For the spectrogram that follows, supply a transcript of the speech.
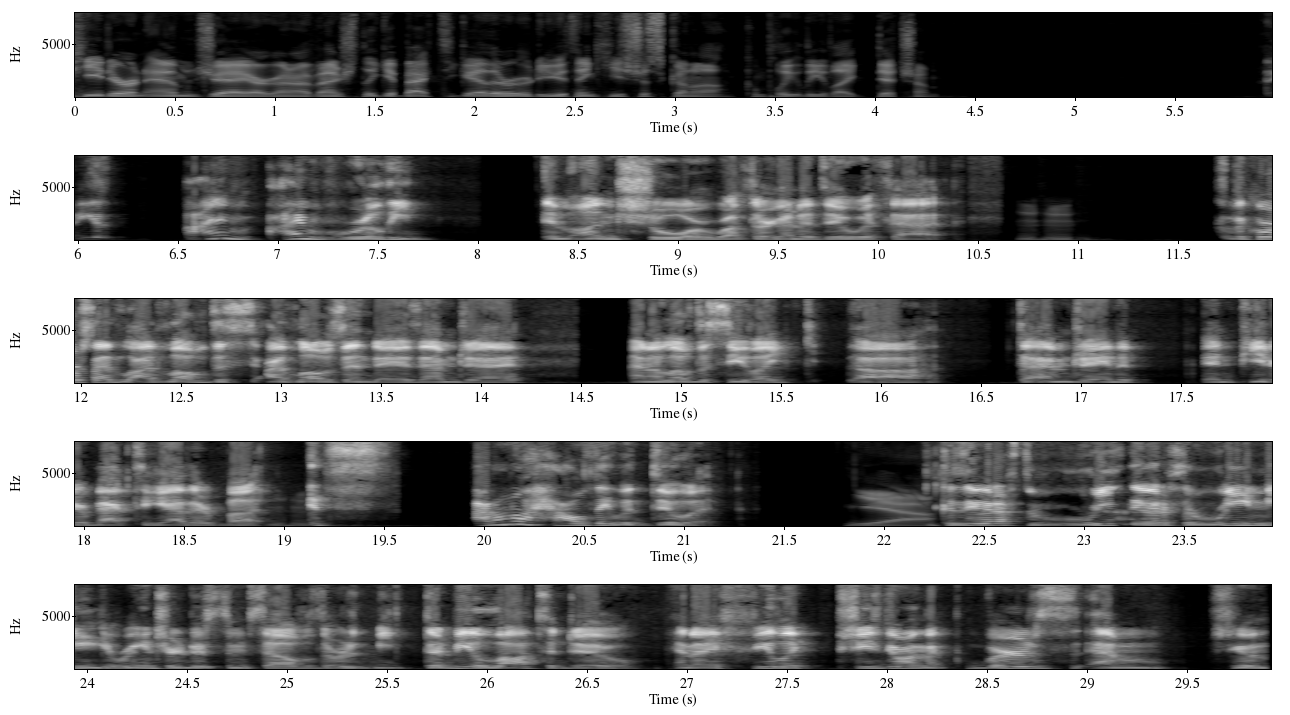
Peter and MJ are going to eventually get back together, or do you think he's just going to completely like ditch him? I I really am unsure what they're gonna do with that. Mm-hmm. Of course I'd, I'd love to see, I love Zendaya as MJ, and I love to see like uh the MJ and the, and Peter back together. But Mhm. it's I don't know how they would do it Yeah. because they would have to re they would have to re meet reintroduce themselves. There would be there'd be a lot to do, and I feel like she's going like where's M she's going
